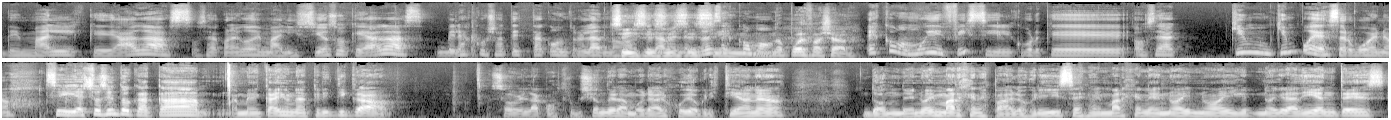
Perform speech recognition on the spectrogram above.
de mal que hagas, o sea, con algo de malicioso que hagas, Velasco ya te está controlando. Sí, sí, sí, básicamente. sí, Entonces es como, no puede fallar. es como muy difícil porque, o sea, ¿quién, quién puede ser bueno? Sí, yo siento que acá me cae una crítica sobre la construcción de la moral judio-cristiana, donde no hay márgenes para los grises, no hay márgenes, no hay, no hay, no hay gradientes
